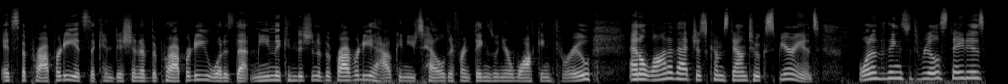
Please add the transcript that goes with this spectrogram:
it's the property it's the condition of the property. What does that mean the condition of the property? How can you tell different things when you're walking through? And a lot of that just comes down to experience. One of the things with real estate is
